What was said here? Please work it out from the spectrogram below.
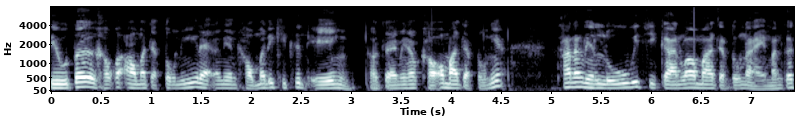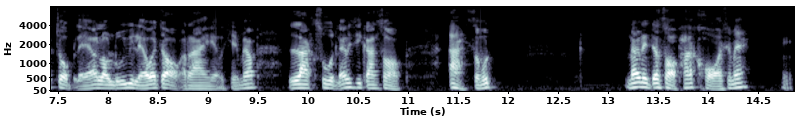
ติวเตอร์เขาก็เอามาจากตรงนี้แหละนักเรียนเขาไม่ได้คิดขึ้นเอง เข้าใจไหมครับเขาเอามาจากตรงเนี้ยถ้านักเรียนรู้วิธีการว่ามาจากตรงไหน มันก็จบแล้ว เรารู้อยู่แล้วว่าจะออกอะไรโอเคไหมครับ หลักสูตรและวิธีการสอบอะสมมติ นักเรียนจะสอบภาคขอใช่ไหมนี่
